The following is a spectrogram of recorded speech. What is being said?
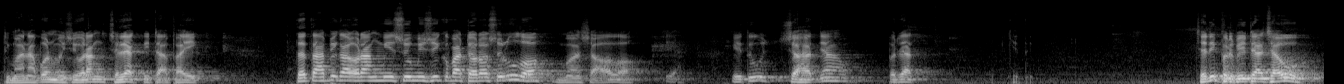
di mana pun misu orang jelek tidak baik. Tetapi kalau orang misu-misui kepada Rasulullah Masya Allah ya, itu jahatnya berat gitu. jadi berbeda jauh.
